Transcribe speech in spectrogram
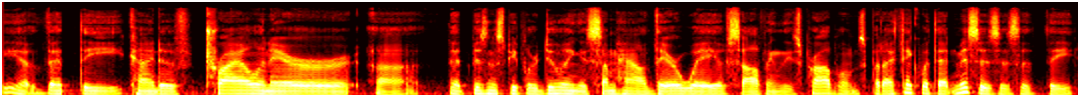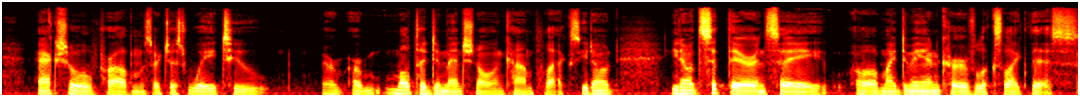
you know that the kind of trial and error uh, that business people are doing is somehow their way of solving these problems. But I think what that misses is that the actual problems are just way too are, are multidimensional and complex. You don't you don't sit there and say, "Oh, my demand curve looks like this."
